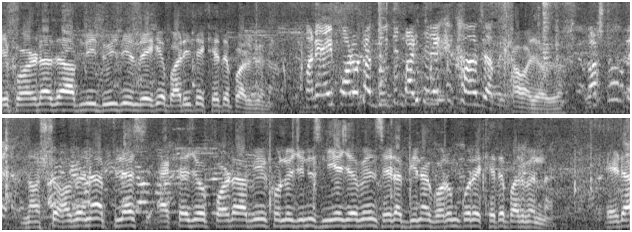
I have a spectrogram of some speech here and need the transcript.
এই পরোটাটা আপনি দুই দিন রেখে বাড়িতে খেতে পারবেন। মানে এই পরোটা দুই দিন বাড়িতে রেখে খাওয়া যাবে? খাওয়া যাবে। নষ্ট হবে না? নষ্ট হবে না প্লাস একটা যে পরোটা আপনি কোনো জিনিস নিয়ে যাবেন সেটা বিনা গরম করে খেতে পারবেন না। এটা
